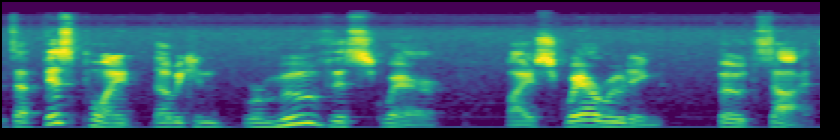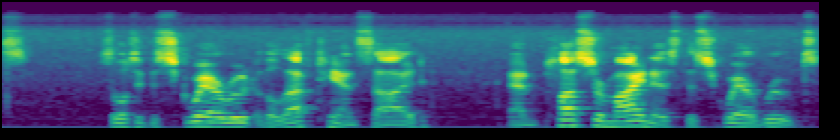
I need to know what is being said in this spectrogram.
It's at this point that we can remove this square by square rooting both sides. So we'll take the square root of the left-hand side and plus or minus the square root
